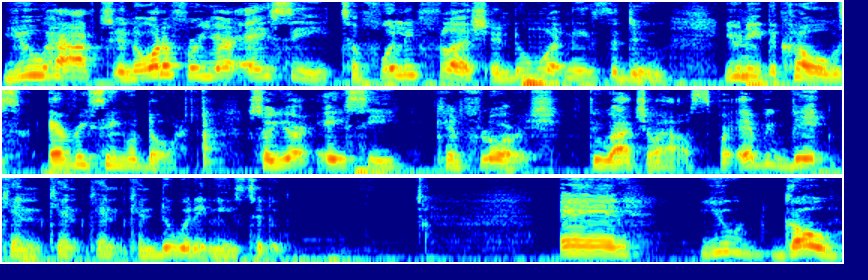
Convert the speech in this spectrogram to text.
you have to, in order for your AC to fully flush and do what needs to do, you need to close every single door so your AC can flourish throughout your house. For every vent can can can can do what it needs to do. And you go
